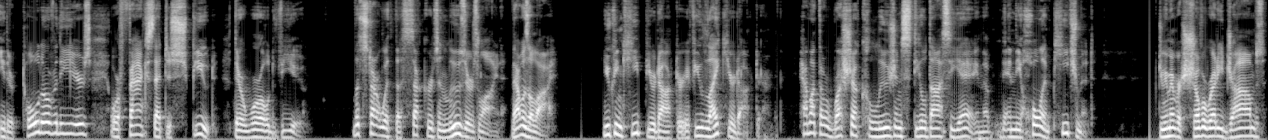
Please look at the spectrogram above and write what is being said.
either told over the years or facts that dispute their worldview. Let's start with the suckers and losers line. That was a lie. You can keep your doctor if you like your doctor. How about the Russia collusion Steele dossier and the, and the whole impeachment? Do you remember shovel ready jobs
